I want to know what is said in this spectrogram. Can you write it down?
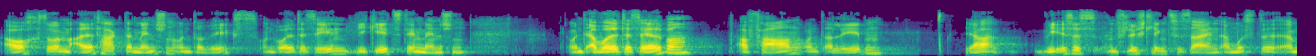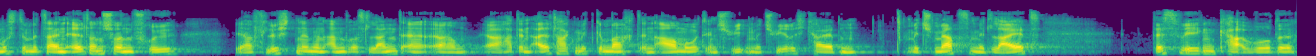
auch so im Alltag der Menschen unterwegs und wollte sehen, wie geht's den Menschen. Und er wollte selber erfahren und erleben, ja, wie ist es, ein Flüchtling zu sein? Er musste, er musste mit seinen Eltern schon früh ja, flüchten in ein anderes Land. Er, er, er hat den Alltag mitgemacht in Armut, in, mit Schwierigkeiten, mit Schmerz, mit Leid. Deswegen wurde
